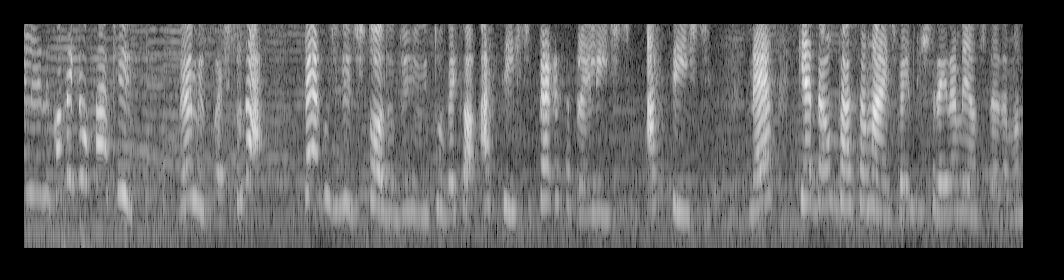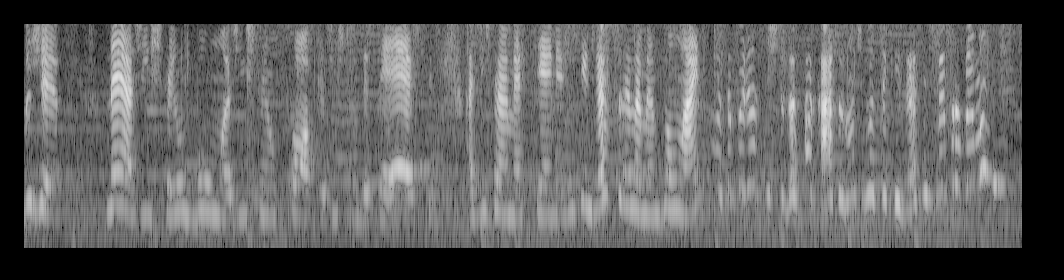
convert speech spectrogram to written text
Helene, como é que eu faço isso? Meu amigo, vai estudar. Pega os vídeos todos do YouTube aqui, ó, assiste, pega essa playlist, assiste, né? Quer dar um passo a mais? Vem para os treinamentos da Dama do Gesso, né? A gente tem o Boom, a gente tem o FOP, a gente tem o DPS, a gente tem o MSM, a gente tem diversos treinamentos online que você pode assistir da sua casa, onde você quiser, se tiver problema algum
